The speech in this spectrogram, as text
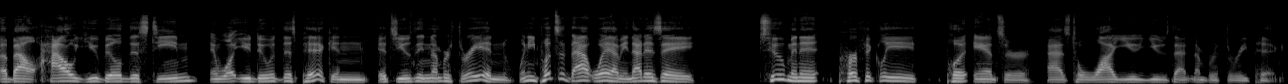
about how you build this team and what you do with this pick, and it's using number three. And when he puts it that way, I mean, that is a two minute, perfectly put answer as to why you use that number three pick.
